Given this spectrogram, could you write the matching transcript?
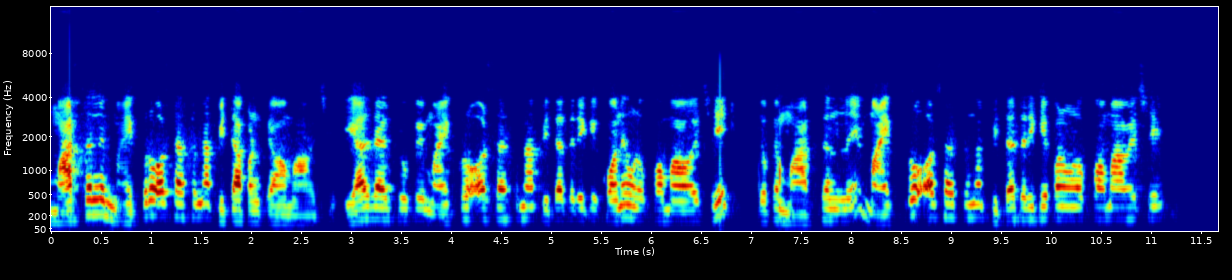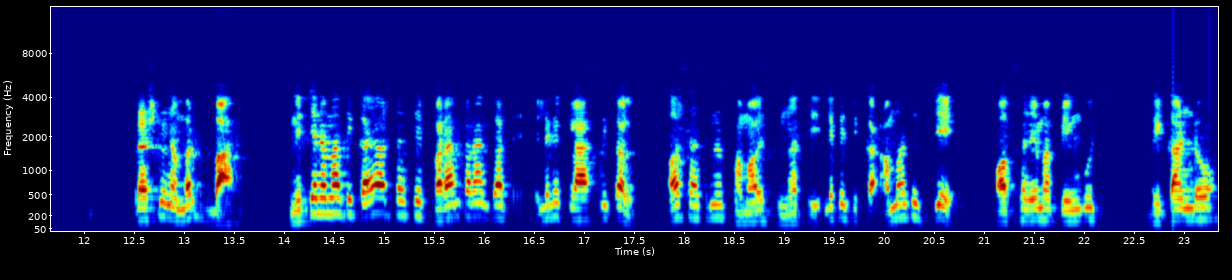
માર્શલને માઇક્રો અર્થશાસ્ત્રના પિતા પણ કહેવામાં આવે છે. યાદ રાખજો કે માઇક્રો અર્થશાસ્ત્રના પિતા તરીકે કોને ઓળખવામાં આવે છે? તો કે માર્શલને માઇક્રો અર્થશાસ્ત્રના પિતા તરીકે પણ ઓળખવામાં આવે છે. પ્રશ્ન નંબર બાર. નીચેનામાંથી કયા અર્થશાસ્ત્રી પરંપરાગત એટલે કે ક્લાસિકલ અર્થશાસ્ત્રનો સમાવેશ નથી? એટલે કે આમાંથી જે ઓપ્શન એમાં પિંગુ રિકાન્ડો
